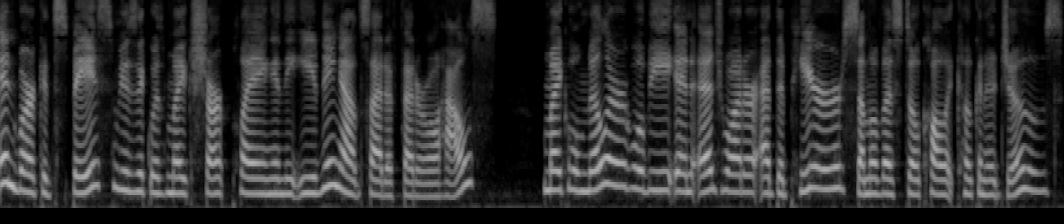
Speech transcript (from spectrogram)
In Market Space, music with Mike Sharp playing in the evening outside of Federal House. Michael Miller will be in Edgewater at the pier. Some of us still call it Coconut Joe's.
